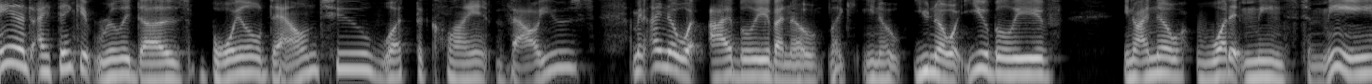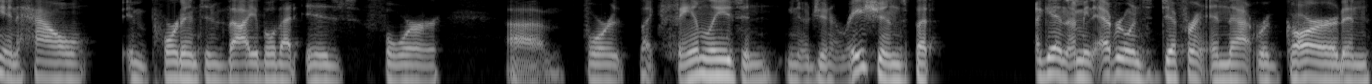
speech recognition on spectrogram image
and I think it really does boil down to what the client values. I mean, I know what I believe. I know, like, you know, you know what you believe you know, I know what it means to me and how important and valuable that is for um, for like families and you know generations. But again, I mean, everyone's different in that regard. And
